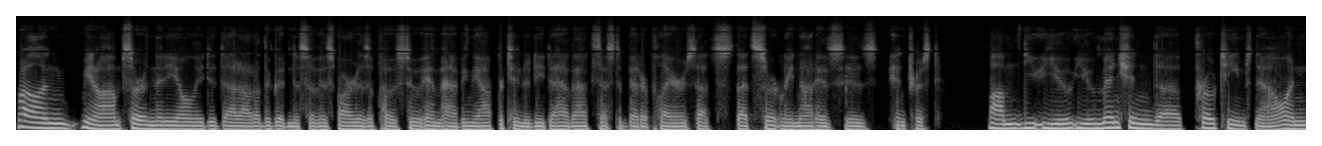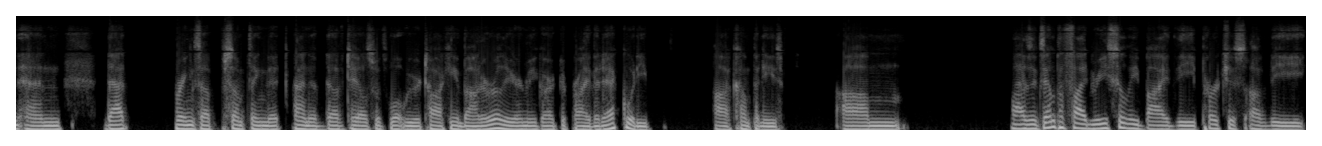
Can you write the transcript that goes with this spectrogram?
Well, and you know, I'm certain that he only did that out of the goodness of his heart, as opposed to him having the opportunity to have access to better players. That's that's certainly not his his interest. Um, you you you mentioned the pro teams now, and and that brings up something that kind of dovetails with what we were talking about earlier in regard to private equity uh, companies. Um, as exemplified recently by the purchase of the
